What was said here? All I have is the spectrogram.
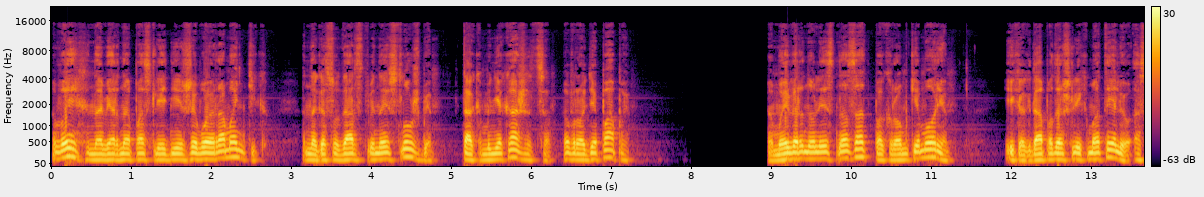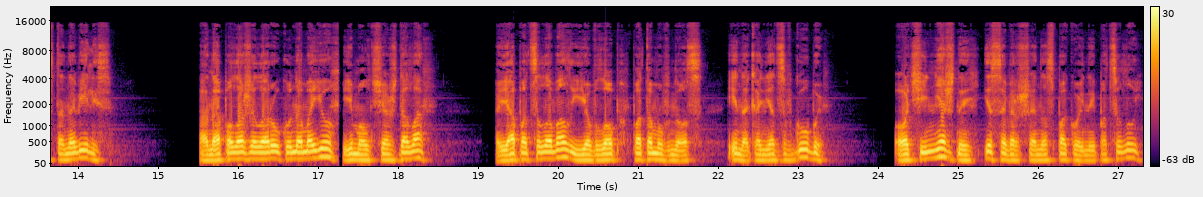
«Вы, наверное, последний живой романтик на государственной службе, так мне кажется, вроде папы». Мы вернулись назад по кромке моря, и когда подошли к мотелю, остановились. Она положила руку на мою и молча ждала. Я поцеловал ее в лоб, потом в нос и, наконец, в губы. Очень нежный и совершенно спокойный поцелуй.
